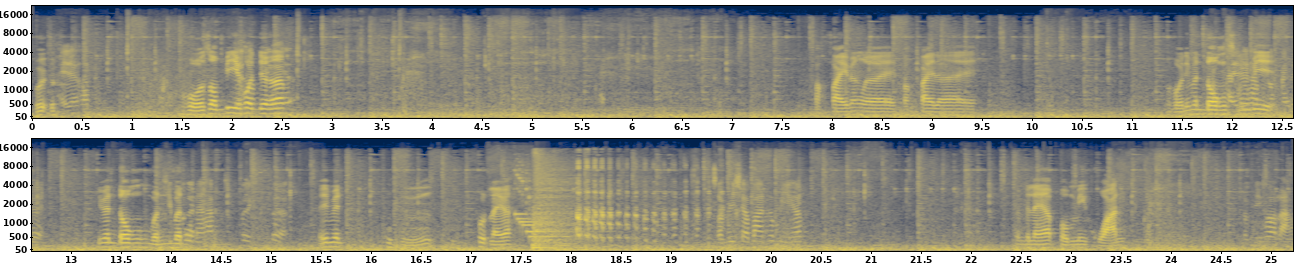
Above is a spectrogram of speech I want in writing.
เฮ้ยไปเลยครับโอ้โหซอมบี้โคนเยอะครับปักไฟบ้างเลยปักไฟเลยโอ้โหนี่มันดงไปซเลอยมครับบี้ไปเลยนี่มันดงเหมือนคิปเหมือนเปอร์นะครับคิปเปอร์คิปเปอร์เอ้ยมันอื้อหือพูดอะไรวะซอมบี้ชาวบ้านก็มีครับไม่เป็นไรครับผมมีขวานซอมบี้ข้างหลัง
